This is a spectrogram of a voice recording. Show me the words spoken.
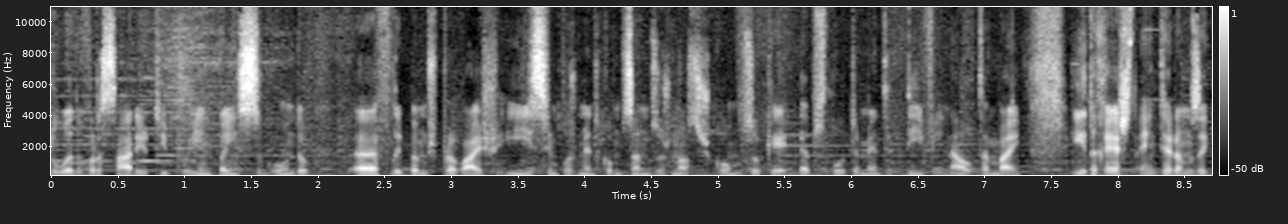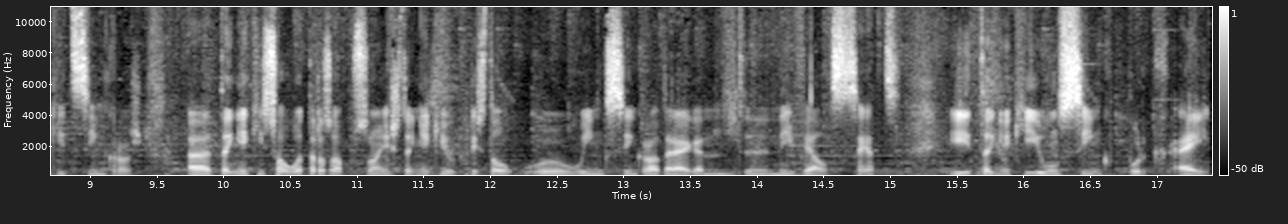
do adversário, tipo indo bem segundo, uh, flipamos para baixo e simplesmente começamos os nossos combos, o que é absolutamente divinal também. E de resto, em termos aqui de synchros, uh, tenho aqui só outras opções, tenho aqui o Crystal Wing Synchro Dragon de nível 7 e tenho aqui um 5 porque, ei,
